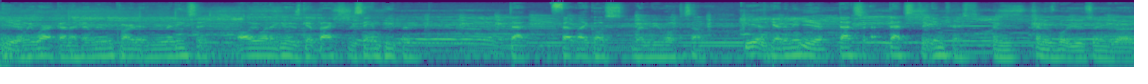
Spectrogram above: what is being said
Yeah. and we work on it and we record it and we release it, all we want to do is get back to the same people that felt like us when we wrote the song. Yeah. You get what I mean? Yeah. That's that's the interest. And kind of what you were saying about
